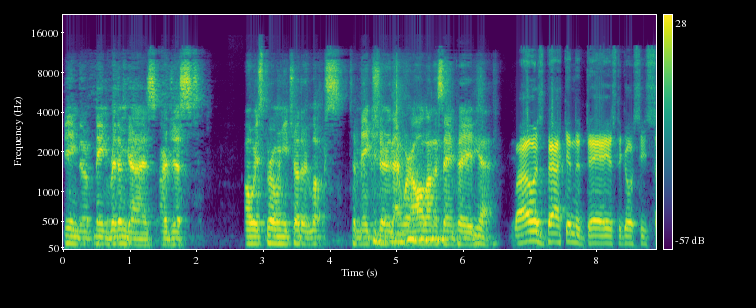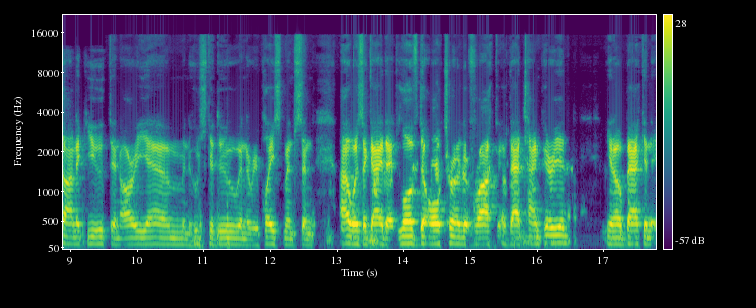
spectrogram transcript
being the main rhythm guys are just always throwing each other looks to make sure that we're all on the same page. Yeah. Well, I was back in the days to go see Sonic Youth and REM and Husker Du and the replacements. And I was a guy that loved the alternative rock of that time period. You know, back in the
